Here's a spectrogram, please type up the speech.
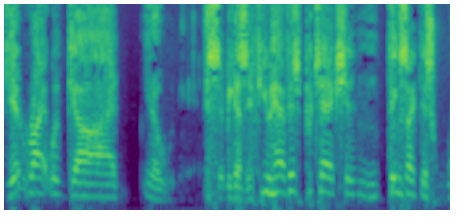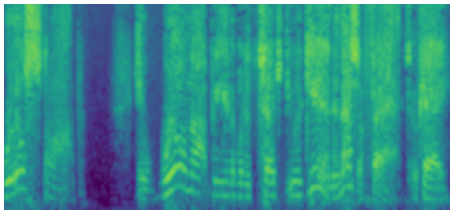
get right with God, you know, because if you have His protection, things like this will stop. It will not be able to touch you again. And that's a fact, okay?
